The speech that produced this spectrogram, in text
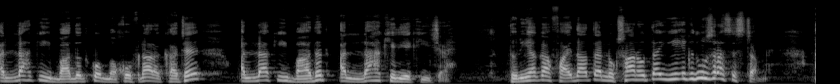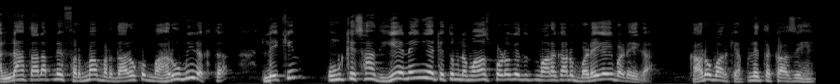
अल्लाह की इबादत को मौकूफ़ ना रखा जाए, अल्लाह की इबादत अल्लाह के लिए की जाए। दुनिया का फ़ायदा होता है, नुकसान होता है, ये एक दूसरा सिस्टम है। अल्लाह ताला अपने फर्मा बरदारों को महरूम ही रखता, लेकिन उनके साथ ये नहीं है कि तुम नमाज़ पढ़ोगे तो तुम्हारा कारोबार बढ़ेगा ही बढ़ेगा। कारोबार के अपने तकाजे हैं,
